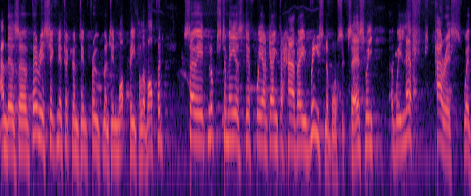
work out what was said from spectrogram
And there's a very significant improvement in what people have offered. So it looks to me as if we are going to have a reasonable success. We, we left Paris with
